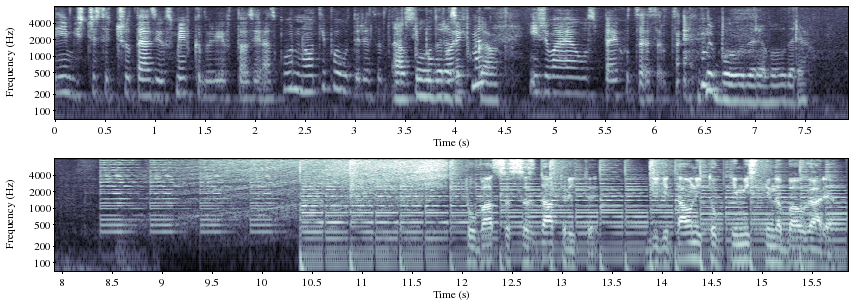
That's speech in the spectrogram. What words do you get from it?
и мисля, че се чу тази усмивка дори в този разговор, но ти благодаря за това, Аз благодаря си за и желая успех от все сърце. Благодаря, благодаря. Това са създателите, дигиталните оптимисти на България.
